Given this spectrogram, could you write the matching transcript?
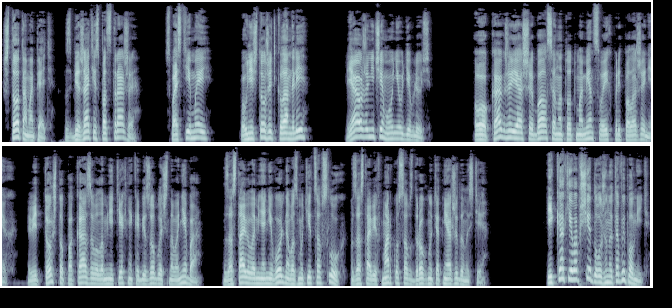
Что там опять? Сбежать из-под стражи? Спасти Мэй? Уничтожить клан Ли? Я уже ничему не удивлюсь. О, как же я ошибался на тот момент в своих предположениях. Ведь то, что показывала мне техника безоблачного неба, заставило меня невольно возмутиться вслух, заставив Маркуса вздрогнуть от неожиданности. «И как я вообще должен это выполнить?»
